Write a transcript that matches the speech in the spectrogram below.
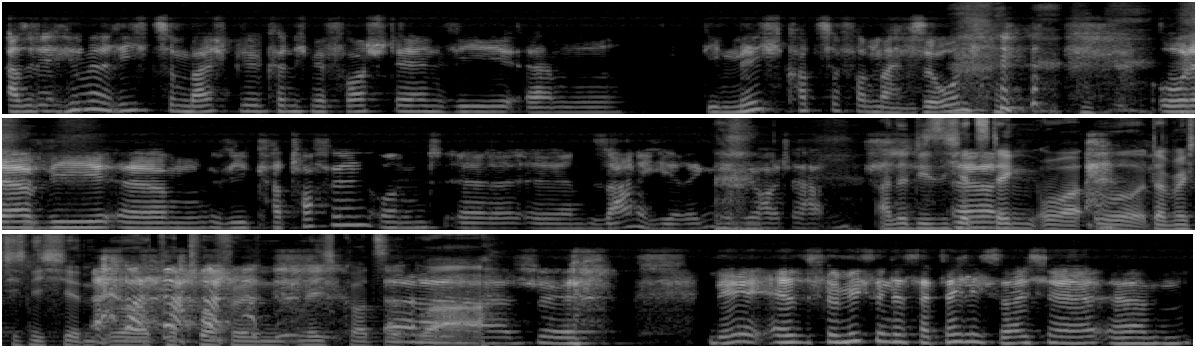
Also der Himmel riecht zum Beispiel, könnte ich mir vorstellen, wie ähm, die Milchkotze von meinem Sohn oder wie, ähm, wie Kartoffeln und äh, äh, Sahnehering, den wir heute hatten. Alle, die sich jetzt äh, denken, oh, oh, da möchte ich nicht hin, oh, Kartoffeln, Milchkotze. Ah, schön. Nee, also für mich sind das tatsächlich solche, ähm,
